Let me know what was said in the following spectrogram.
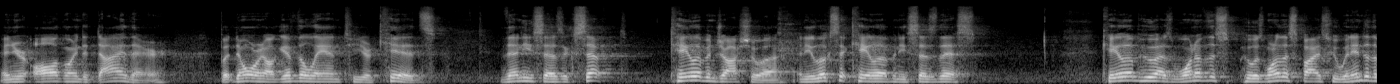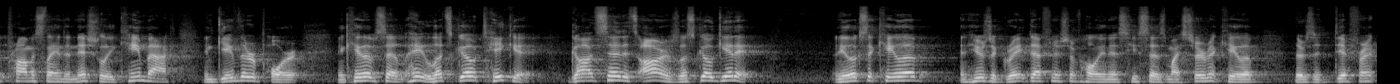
and you're all going to die there. But don't worry, I'll give the land to your kids. Then he says, Except Caleb and Joshua. And he looks at Caleb and he says this Caleb, who, has one of the, who was one of the spies who went into the promised land initially, came back and gave the report. And Caleb said, Hey, let's go take it. God said it's ours. Let's go get it. And he looks at Caleb, and here's a great definition of holiness. He says, My servant Caleb, there's a different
